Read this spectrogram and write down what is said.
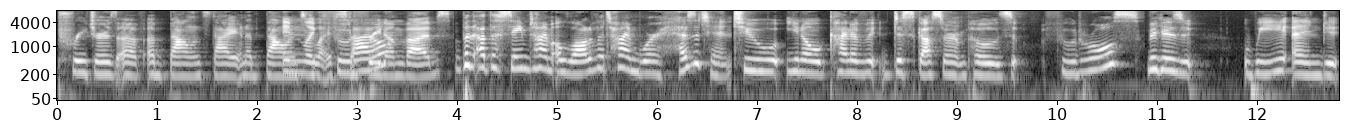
preachers of a balanced diet and a balanced like lifestyle. food freedom vibes. But at the same time, a lot of the time we're hesitant to, you know, kind of discuss or impose food rules because we and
